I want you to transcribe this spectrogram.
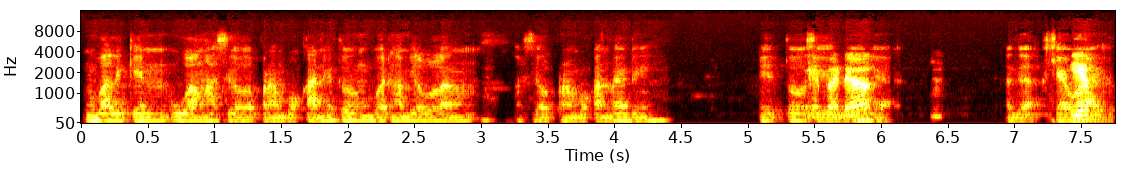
membalikin uang hasil perampokan itu buat ngambil ulang hasil perampokan tadi itu Ya, sih padahal- agak, agak kecewa Iya. gitu.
